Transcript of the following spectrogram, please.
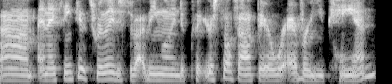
Um, and I think it's really just about being willing to put yourself out there wherever you can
